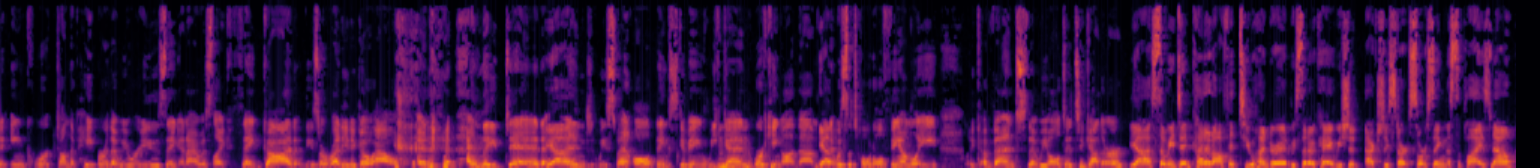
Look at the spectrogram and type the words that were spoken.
the ink worked on the paper that we were using and I was like, thank God these are ready to go out. And and they did. Yeah. And we spent all Thanksgiving weekend Mhm. working on them. Yeah. And it was a total family like event that we all did together. Yeah, so we did cut it off at 200. We said, okay, we should actually start sourcing the supplies now.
